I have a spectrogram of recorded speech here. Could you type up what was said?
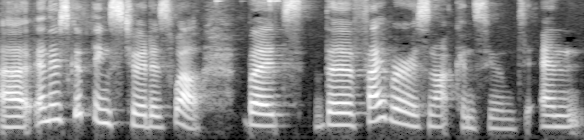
Uh, and there's good things to it as well. But the fiber is not consumed. And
